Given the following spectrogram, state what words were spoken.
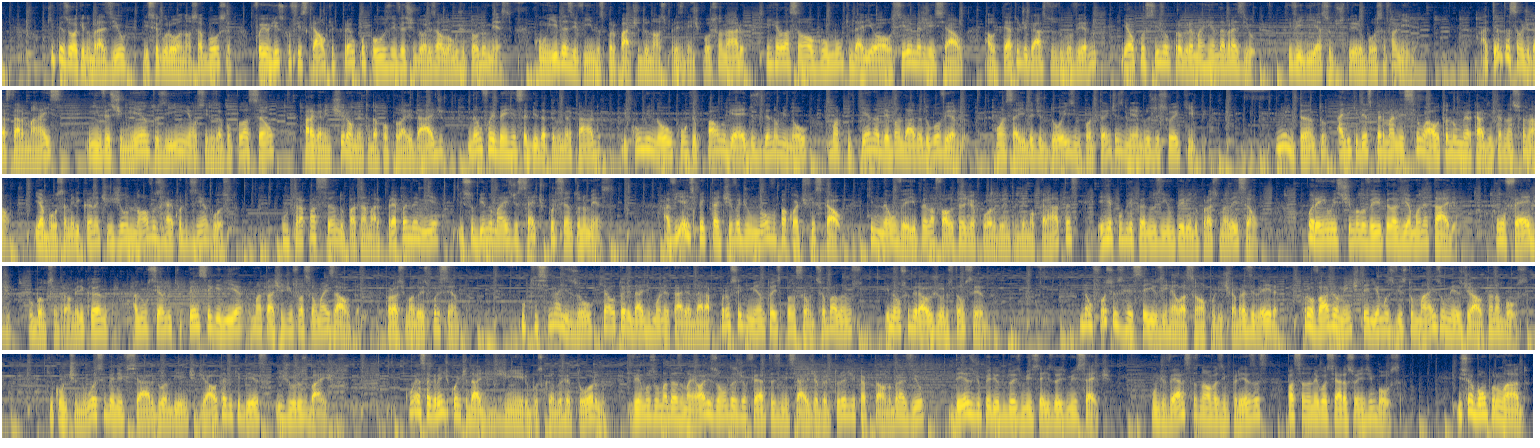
Que pesou aqui no Brasil e segurou a nossa bolsa foi o risco fiscal que preocupou os investidores ao longo de todo o mês, com idas e vindas por parte do nosso presidente Bolsonaro em relação ao rumo que daria ao auxílio emergencial, ao teto de gastos do governo e ao possível programa Renda Brasil, que viria a substituir o Bolsa Família. A tentação de gastar mais em investimentos e em auxílios à população para garantir o aumento da popularidade não foi bem recebida pelo mercado e culminou com o que o Paulo Guedes denominou uma pequena debandada do governo, com a saída de dois importantes membros de sua equipe. No entanto, a liquidez permaneceu alta no mercado internacional e a bolsa americana atingiu novos recordes em agosto, ultrapassando o patamar pré-pandemia e subindo mais de 7% no mês. Havia a expectativa de um novo pacote fiscal, que não veio pela falta de acordo entre democratas e republicanos em um período próximo à eleição, Porém, o estímulo veio pela via monetária, com o Fed, o Banco Central Americano, anunciando que perseguiria uma taxa de inflação mais alta, próxima a 2%, o que sinalizou que a autoridade monetária dará prosseguimento à expansão de seu balanço e não subirá os juros tão cedo. Não fosse os receios em relação à política brasileira, provavelmente teríamos visto mais um mês de alta na bolsa que continua a se beneficiar do ambiente de alta liquidez e juros baixos. Com essa grande quantidade de dinheiro buscando retorno, vemos uma das maiores ondas de ofertas iniciais de abertura de capital no Brasil desde o período 2006-2007, com diversas novas empresas passando a negociar ações em bolsa. Isso é bom por um lado,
